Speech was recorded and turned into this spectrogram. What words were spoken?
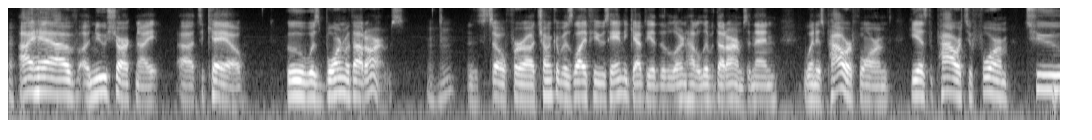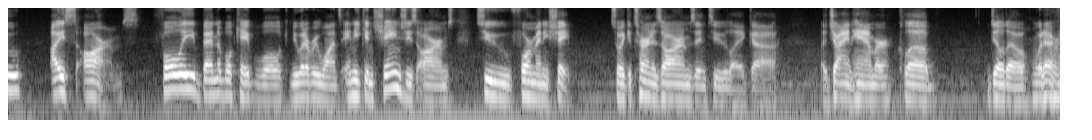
I have a new Shark Knight, uh, Takeo, who was born without arms. And so for a chunk of his life, he was handicapped. He had to learn how to live without arms. And then when his power formed, he has the power to form two ice arms, fully bendable, capable, can do whatever he wants, and he can change these arms to form any shape. So he could turn his arms into like uh, a giant hammer, club, dildo, whatever.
